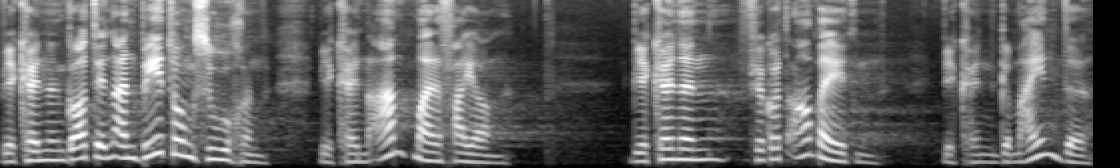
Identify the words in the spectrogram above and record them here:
Wir können Gott in Anbetung suchen. Wir können Abendmahl feiern. Wir können für Gott arbeiten. Wir können Gemeinde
